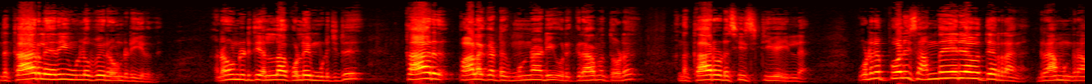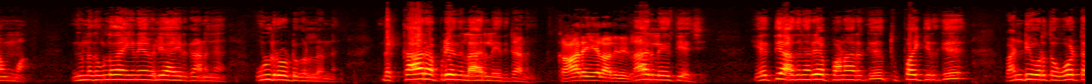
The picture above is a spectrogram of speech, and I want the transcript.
இந்த காரில் இறங்கி உள்ளே போய் ரவுண்ட் அடிக்கிறது. ரவுண்ட் அடித்து எல்லா கொள்ளையும் முடிச்சுட்டு கார் பாலக்காட்டுக்கு முன்னாடி ஒரு கிராமத்தோட அந்த காரோட சிசிடிவியே இல்லை. உடனே போலீஸ் அந்த ஏரியாவை தேடுறாங்க. கிராமம் கிராமமாக இங்கே உள்ளே தான் இங்கேயே வெளியாகிருக்கானுங்க உள் ரோட்டுக்குள்ளன்னு இந்த கார் அப்படியே அந்த லாரியில் ஏற்றிட்டானுங்க காரையே லாரி லாரியில் ஏற்றியாச்சு ஏற்றி அது நிறைய பணம் இருக்குது துப்பாக்கி இருக்குது வண்டி ஒருத்தன் ஓட்ட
